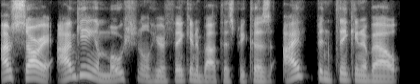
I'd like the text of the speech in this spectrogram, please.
I'm sorry, I'm getting emotional here thinking about this because I've been thinking about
